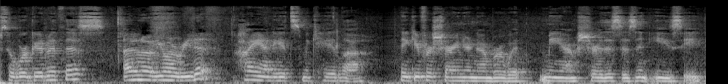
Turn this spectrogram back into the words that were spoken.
So we're good with this. I don't know, you want to read it? Hi, Andy. It's Mcayla. Thank you for sharing your number with me. I'm sure this isn't easy.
